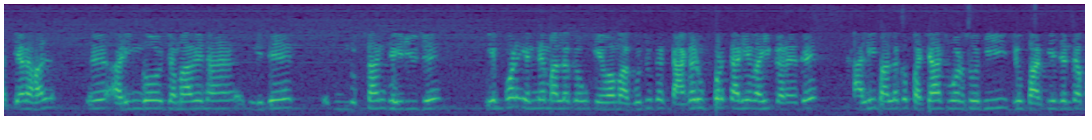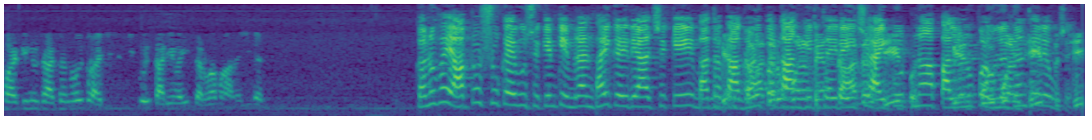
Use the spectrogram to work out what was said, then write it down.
અત્યારે હાલ અડીંગો જમાવેના લીધે નુકસાન થઈ રહ્યું છે. એ પણ એમને માલકો હું કહેવા માંગુ છું કે કાગળ ઉપર કાર્યવાહી કરે છે. ખાલી બાળકો પચાસ વર્ષોથી જો ભારતીય જનતા પાર્ટીનું શાસન હોય તો હજી સુધી કોઈ કાર્યવાહી કરવામાં આવેલી નથી. કનુભાઈ આપનું શું કહેવું છે? કેમ કે ઇમરાનભાઈ કહી રહ્યા છે કે માત્ર કાગળ પર કામગીરી થઈ રહી છે હાઈકોર્ટના પાલનનું પણ- ઉલ્લંઘન થઈ રહ્યું છે.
